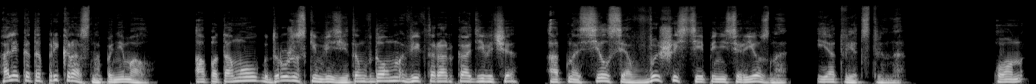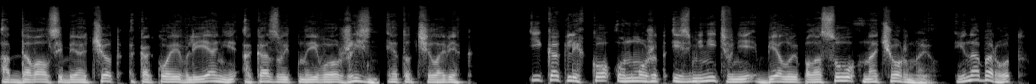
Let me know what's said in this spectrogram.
Олег это прекрасно понимал, а потому к дружеским визитам в дом Виктора Аркадьевича относился в высшей степени серьезно и ответственно. Он отдавал себе отчет, какое влияние оказывает на его жизнь этот человек, и как легко он может изменить в ней белую полосу на черную, и наоборот.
